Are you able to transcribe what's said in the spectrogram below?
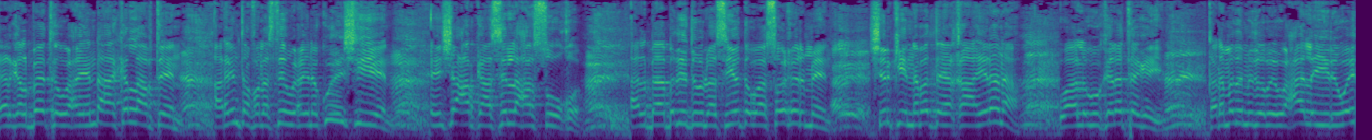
Reer galbeedka waxay indhaha ka laabteen. Arrinta falastiin waxayna ku heshiiyeen in shacabkaasi la xasuuqo. Albaabadii diblomaasiyadda waa soo xirmeen. Shirkii nabadda ee qaahirana waa lagu kala tegey. Qaramada midoobey waxaa la yidhi way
